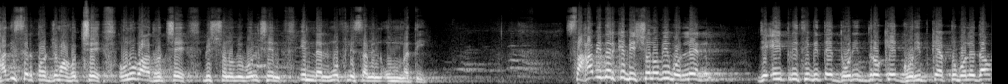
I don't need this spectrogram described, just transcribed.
হাদিসের তর্জমা হচ্ছে, অনুবাদ হচ্ছে, বিশ্বনবী বলছেন ইন্দাল মুফলিসামিন উম্মতি। সাহাবিদেরকে বিশ্বনবী বললেন যে এই পৃথিবীতে দরিদ্রকে, গরিবকে একটু বলে দাও।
